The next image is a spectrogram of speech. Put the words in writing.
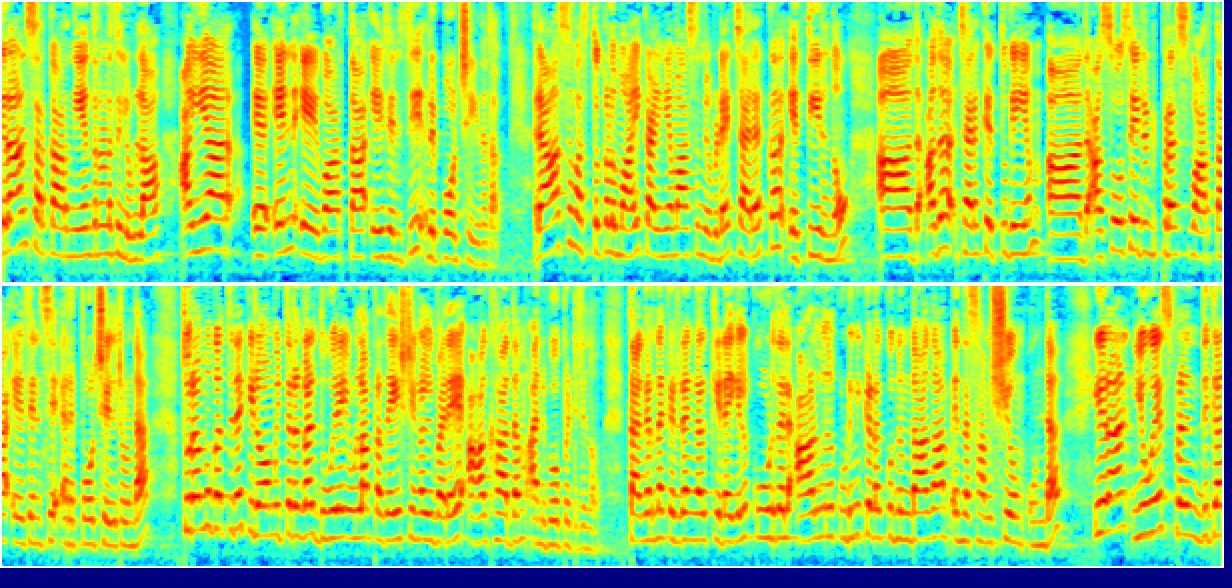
ഇറാൻ സർക്കാർ നിയന്ത്രണത്തിലുള്ള ഐ ആർ എൻ എ വാർത്താ ഏജൻസി റിപ്പോർട്ട് ചെയ്യുന്നത്. രാസവസ്തുക്കളുമായി കഴിഞ്ഞ മാസം ഇവിടെ ചരക്ക് എത്തിയിരുന്നു. അത് ചരക്ക് എത്തുകയും അസോസിയേറ്റഡ് പ്രസ് വാർത്താ ഏജൻസി റിപ്പോർട്ട് ചെയ്തിട്ടുണ്ട്. തുറമുഖത്തിന് കിലോമീറ്ററുകൾ ദൂരെയുള്ള പ്രദേശങ്ങളിൽ വരെ ആഘാതം അനുഭവപ്പെട്ടിരുന്നു. തകർന്ന കെട്ടിടങ്ങൾക്കിടയിൽ കൂടുതൽ ആളുകൾ കുടുങ്ങിക്കിടക്കുന്നുണ്ടാകാം എന്ന സംശയവും ഉണ്ട്. ഇറാൻ യു എസ് പ്രതിനിധികൾ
